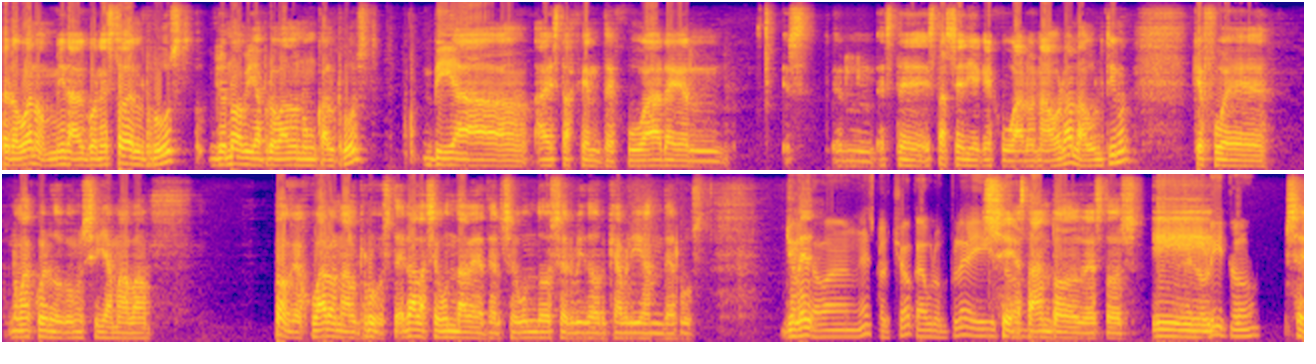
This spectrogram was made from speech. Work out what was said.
Pero bueno, mira, con esto del Rust, yo no había probado nunca el Rust. Vi a, a esta gente jugar el, es- el- este, esta serie que jugaron ahora, la última, que fue, no me acuerdo cómo se llamaba. No, que jugaron al Rust. Era la segunda vez, el segundo servidor que abrían de Rust. Yo me... Estaban eso, el Choc, Auronplay, Sí, estaban todos estos. el Y... Lolito. Sí.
